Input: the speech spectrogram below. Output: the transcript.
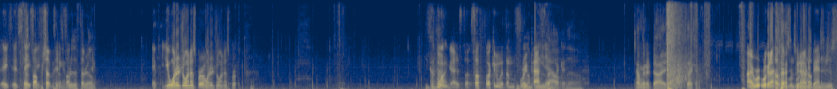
hey, hey, stop, stop, stop hitting him. For the thrill. Hey, You want to join us, bro? You Want to join us, bro? He's Come gonna, on, guys, stop, stop fucking with him before he passes out, fucking. though. I'm gonna die in a second. Alright, we're, we're gonna help him since we don't have any help him. bandages.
